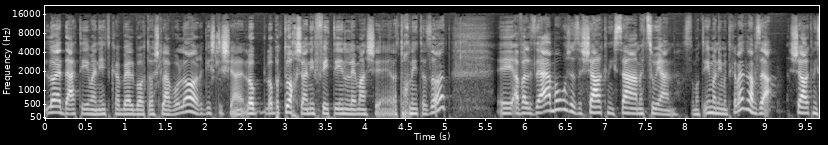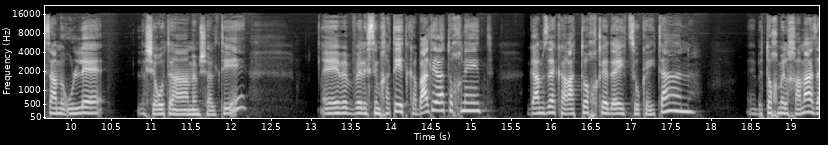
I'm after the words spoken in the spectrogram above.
לא ידעתי אם אני אתקבל באותו שלב או לא, הרגיש לי שלא לא בטוח שאני fit in למה ש... לתוכנית הזאת, אה, אבל זה היה ברור שזה שער כניסה מצוין. זאת אומרת, אם אני מתקבלת אליו, זה שער כניסה מעולה לשירות הממשלתי, אה, ולשמחתי התקבלתי לתוכנית, גם זה קרה תוך כדי צוק איתן, אה, בתוך מלחמה, זה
